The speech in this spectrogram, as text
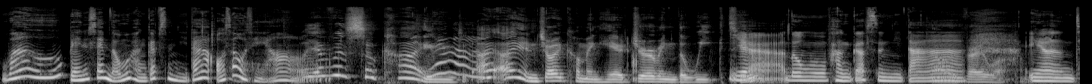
와우, 벤쌤 너무 반갑습니다. 어서 오세요. Oh, everyone's so kind. I, I enjoy coming here during the week too. Yeah, 너무 반갑습니다. Oh, very welcome. And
